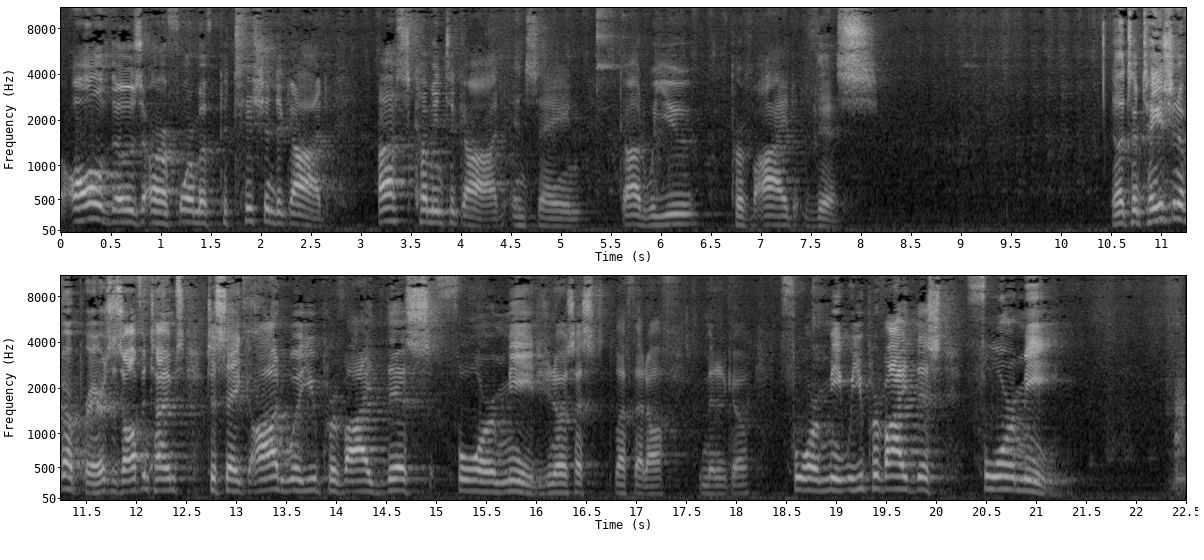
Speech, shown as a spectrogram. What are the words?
All of those are a form of petition to God, us coming to God and saying, God, will you provide this? Now, the temptation of our prayers is oftentimes to say, God, will you provide this for me? Did you notice I left that off a minute ago? For me. Will you provide this for me? But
